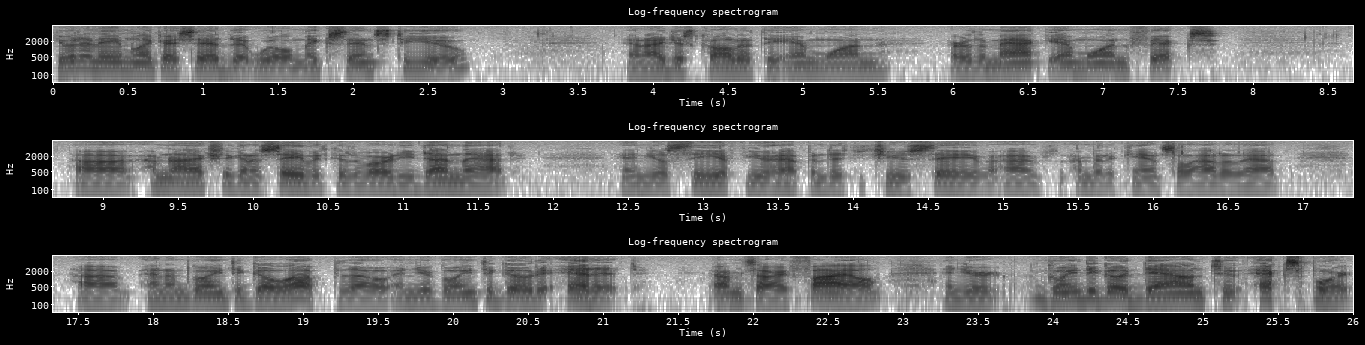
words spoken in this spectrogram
Give it a name, like I said, that will make sense to you. And I just called it the M1, or the Mac M1 fix. Uh, I'm not actually going to save it because I've already done that and you'll see if you happen to choose save, I'm, I'm going to cancel out of that. Uh, and I'm going to go up though, and you're going to go to edit, I'm sorry, file, and you're going to go down to export.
